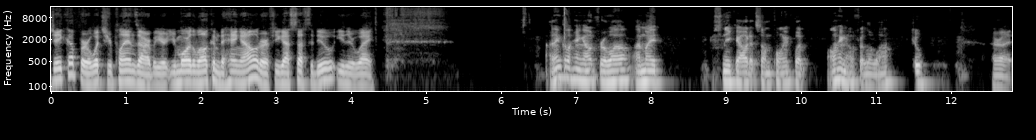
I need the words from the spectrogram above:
Jacob, or what your plans are. But you're you're more than welcome to hang out, or if you got stuff to do, either way. I think I'll hang out for a while. I might sneak out at some point, but I'll hang out for a little while. Cool. All right.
